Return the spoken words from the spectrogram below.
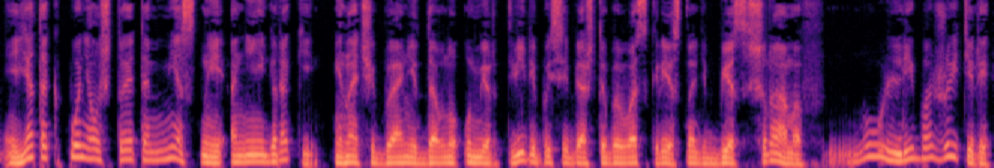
я так понял, что это местные, а не игроки, иначе бы они давно умертвили бы себя, чтобы воскреснуть без шрамов. Ну, либо жители.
